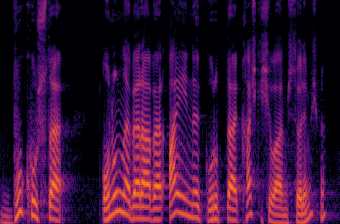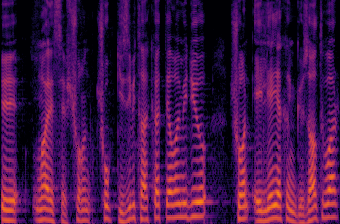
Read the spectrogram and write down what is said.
bu kursta onunla beraber aynı grupta kaç kişi varmış söylemiş mi? E, maalesef şu an çok gizli bir tahkikat devam ediyor. Şu an 50'ye yakın gözaltı var.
